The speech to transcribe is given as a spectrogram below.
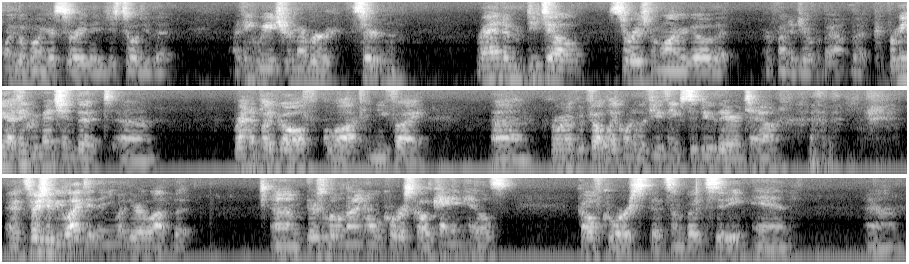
Oingo Boingo story that he just told you. That I think we each remember certain random detail stories from long ago that are fun to joke about. But for me, I think we mentioned that um, Brandon played golf a lot in Nephi. Um, growing up, it felt like one of the few things to do there in town. Especially if you liked it, then you went there a lot. But um, there's a little nine-hole course called Canyon Hills golf course that's owned by the city, and um,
